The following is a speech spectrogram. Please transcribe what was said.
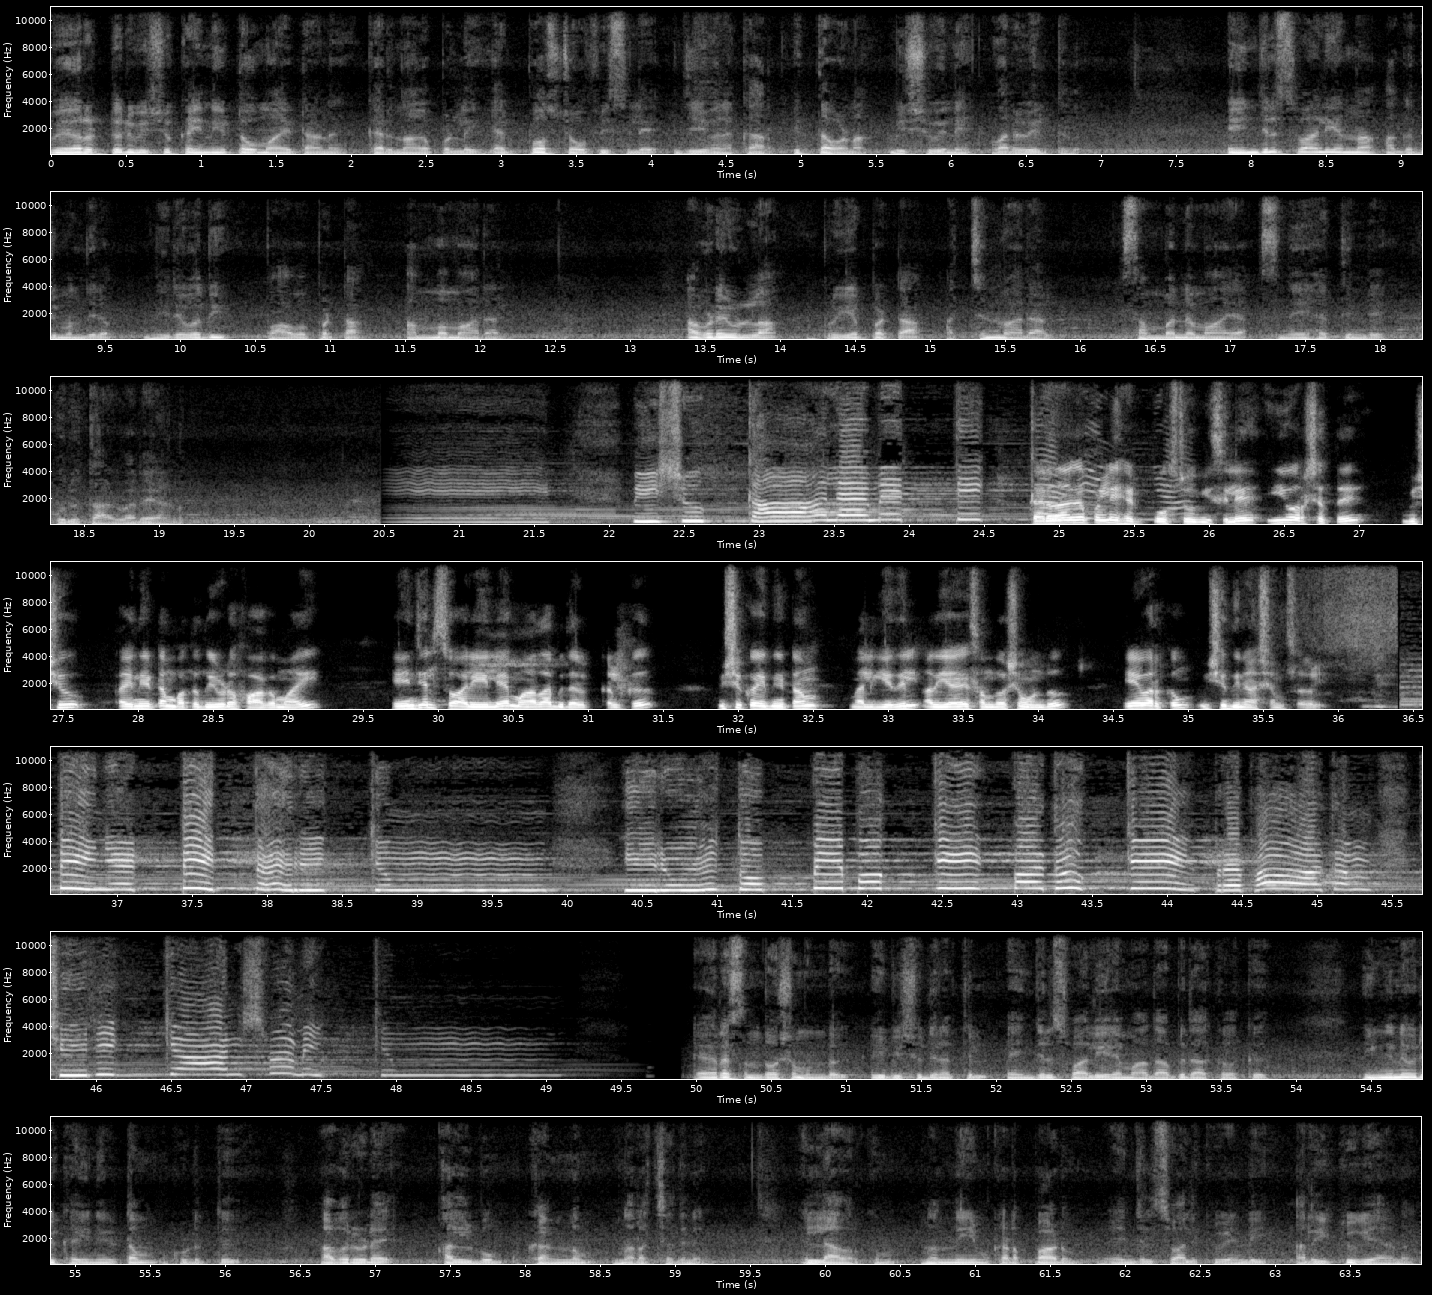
വേറിട്ടൊരു വിഷു കൈനീട്ടവുമായിട്ടാണ് Karunagappally head post ഓഫീസിലെ ജീവനക്കാർ ഇത്തവണ വിഷുവിനെ വരവേറ്റത്. ഏഞ്ചൽസ് വാലി എന്ന അഗതി മന്ദിരം നിരവധി പാവപ്പെട്ട അമ്മമാരാൽ അവിടെയുള്ള പ്രിയപ്പെട്ട അച്ഛന്മാരാൽ സമ്പന്നമായ സ്നേഹത്തിന്റെ ഒരു താഴ്വരയാണ്. കരുനാഗപ്പള്ളി ഹെഡ് പോസ്റ്റ് ഓഫീസിലെ ഈ വർഷത്തെ വിഷു കൈനീട്ടം പദ്ധതിയുടെ ഭാഗമായി ഏഞ്ചൽസ് വാലിയിലെ മാതാപിതാക്കൾക്ക് വിഷു കൈനീട്ടം നൽകിയതിൽ അതിയായ സന്തോഷമുണ്ട്. ഏവർക്കും വിഷുദിനാശംസകൾ. പ്രഭാതം ചിരിക്കാൻ ശ്രമിക്കും. ഏറെ സന്തോഷമുണ്ട് ഈ വിഷുദിനത്തിൽ ഏഞ്ചൽസ് വാലിയിലെ മാതാപിതാക്കൾക്ക് ഇങ്ങനെ ഒരു കൈനീട്ടം കൊടുത്ത് അവരുടെ കൽബും കണ്ണും നിറച്ചതിന്. എല്ലാവർക്കും നന്ദിയും കടപ്പാടും ഏഞ്ചൽസ് വാലിക്ക് വേണ്ടി അറിയിക്കുകയാണ്.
